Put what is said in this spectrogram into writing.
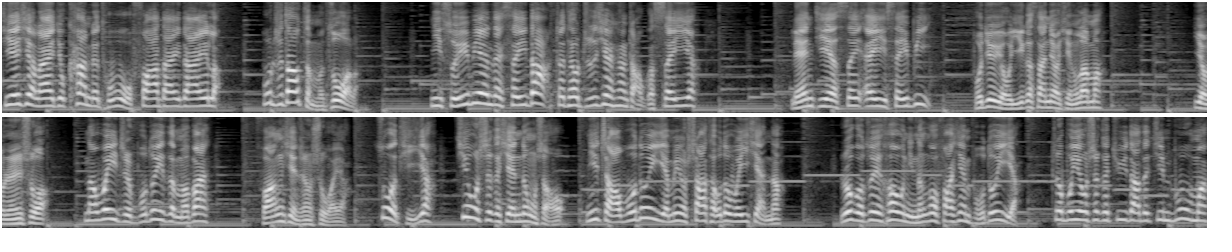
接下来就看着图发呆呆了，不知道怎么做了。你随便在 C 大这条直线上找个 C 呀，连接 CA、CB，不就有一个三角形了吗？有人说，那位置不对怎么办？方先生说呀，做题呀就是个先动手，你找不对也没有杀头的危险呢。如果最后你能够发现不对呀，这不又是个巨大的进步吗？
